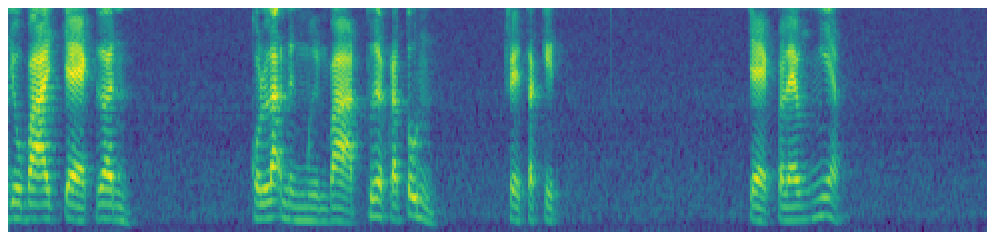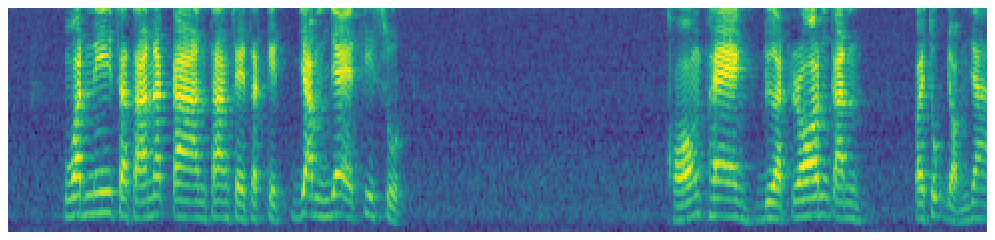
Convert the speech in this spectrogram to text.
โยบายแจกเงิน คนละหนึ่งหมื่นบาทเพื่อกระตุ้นเศรษฐกิจ แจกไปแล้วเงียบ วันนี้สถานการณ์ทางเศรษฐกิจย่ำแย่ที่สุด ของแพงเดือดร้อนกันไปทุกหย่อมย่า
